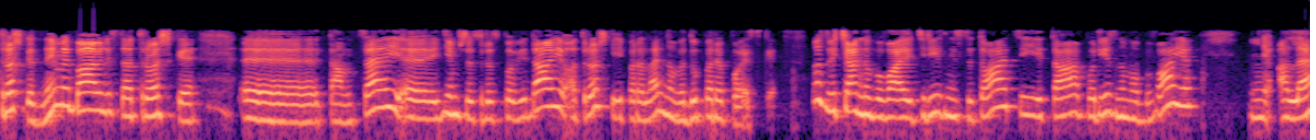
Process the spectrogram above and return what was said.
трошки з ними бавлюся, трошки е, там цей, е, їм щось розповідаю, а трошки і паралельно веду переписки. Ну, звичайно, бувають різні ситуації, та по-різному буває, але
